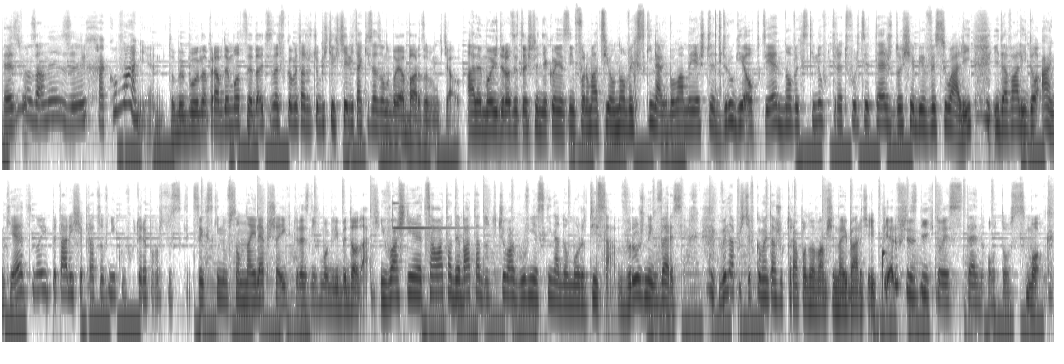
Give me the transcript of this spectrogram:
e, związany z hakowaniem. To by było naprawdę mocne. Dajcie znać w komentarzu, czy byście chcieli taki sezon, bo ja bardzo bym chciał. Ale moi drodzy, to jeszcze nie koniec informacji o nowych skinach, bo mamy jeszcze drugie opcje nowych skinów, które twórcy też do siebie wysyłali i dawali do ankiet, no i pytali się pracowników, które po prostu z tych skinów są najlepsze i które z nich mogliby dodać. I właśnie cała ta debata dotyczyła głównie skina do Mortisa w różnych wersjach. Wy napiszcie w komentarzu, która podoba wam się najbardziej. Pierwszy z nich to jest ten oto smok.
